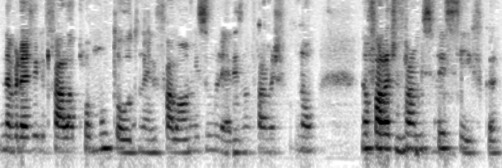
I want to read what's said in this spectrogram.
na verdade ele fala como um todo, né? Ele fala homens e mulheres, não fala de, não, não fala de forma específica.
